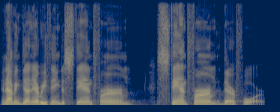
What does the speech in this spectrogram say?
And having done everything to stand firm, stand firm, therefore,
